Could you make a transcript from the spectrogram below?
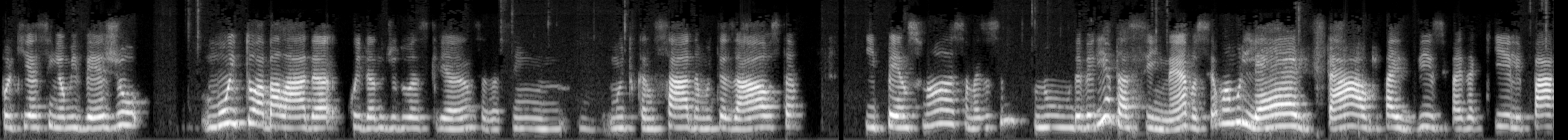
Porque assim, eu me vejo muito abalada cuidando de duas crianças, assim, muito cansada, muito exausta. E penso, nossa, mas você não deveria estar assim, né? Você é uma mulher e tal, que faz isso, faz aquilo e pá.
